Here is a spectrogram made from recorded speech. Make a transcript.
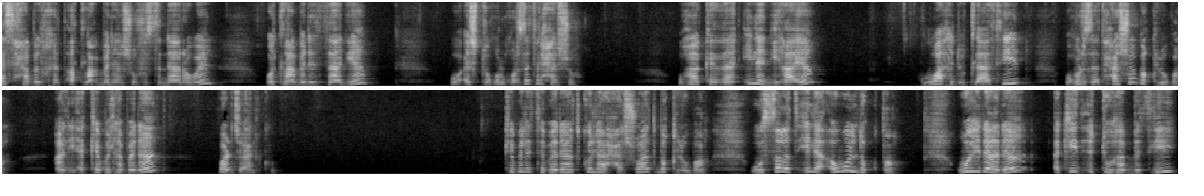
أسحب الخيط أطلع منها. شوفوا السنارة وين؟ واطلع من الثانية وأشتغل غرزة الحشو. وهكذا إلى النهاية. واحد وثلاثين غرزة حشو مقلوبة. أني أكملها بنات وأرجع لكم. كملت بنات كلها حشوات مقلوبة. وصلت إلى أول نقطة. وهنا أنا أكيد أنتو هم مثلي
